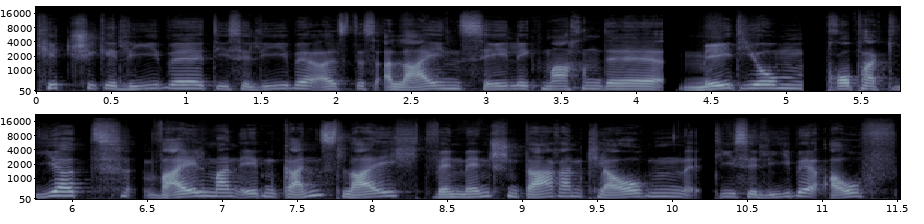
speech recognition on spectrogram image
kitschige Liebe, diese Liebe als das allein selig machende Medium propagiert, weil man eben ganz leicht, wenn Menschen daran glauben, diese Liebe auf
